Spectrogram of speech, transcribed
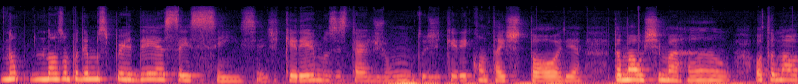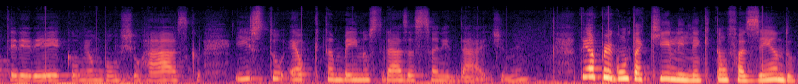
não, nós não podemos perder essa essência de querermos estar juntos, de querer contar história, tomar o chimarrão, ou tomar o tererê, comer um bom churrasco. Isto é o que também nos traz a sanidade. Né? Tem a pergunta aqui, Lilian, que estão fazendo.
